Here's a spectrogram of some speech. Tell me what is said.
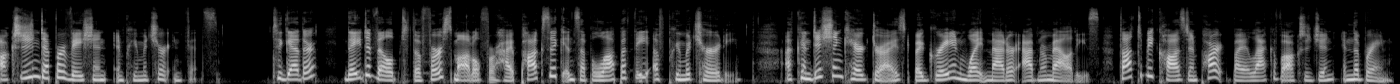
oxygen deprivation in premature infants. Together, they developed the first model for hypoxic encephalopathy of prematurity, a condition characterized by gray and white matter abnormalities thought to be caused in part by a lack of oxygen in the brain.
